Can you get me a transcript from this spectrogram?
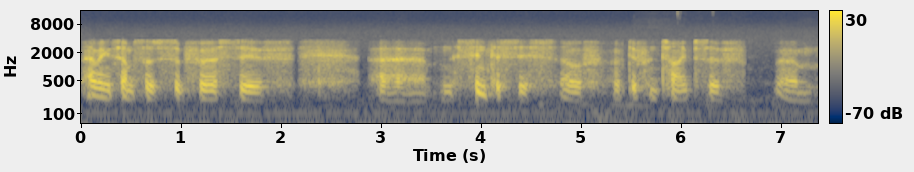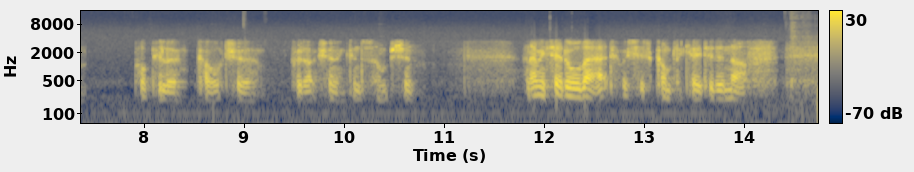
having some sort of subversive uh, synthesis of, of different types of um, popular culture production and consumption. And having said all that, which is complicated enough,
